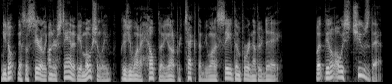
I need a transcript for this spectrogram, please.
You don't necessarily understand it emotionally because you want to help them, you want to protect them, you want to save them for another day. But they don't always choose that.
